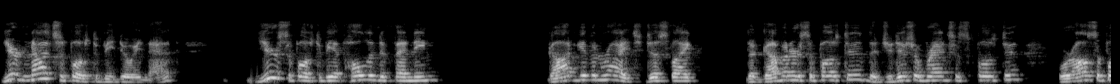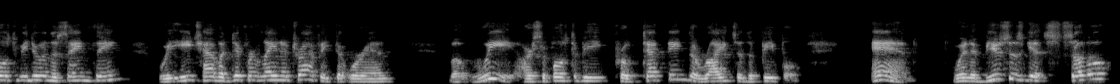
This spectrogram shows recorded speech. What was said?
You're not supposed to be doing that. You're supposed to be upholding, defending God given rights, just like the governor's supposed to, the judicial branch is supposed to. We're all supposed to be doing the same thing. We each have a different lane of traffic that we're in, but we are supposed to be protecting the rights of the people. And when abuses get so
